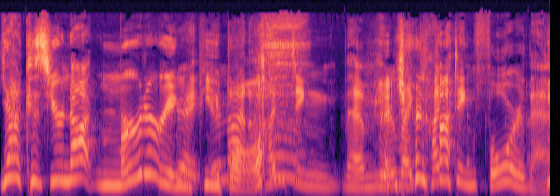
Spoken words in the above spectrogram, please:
yeah, because you're not murdering Right, You're not hunting them. You're like You're not- hunting for them.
